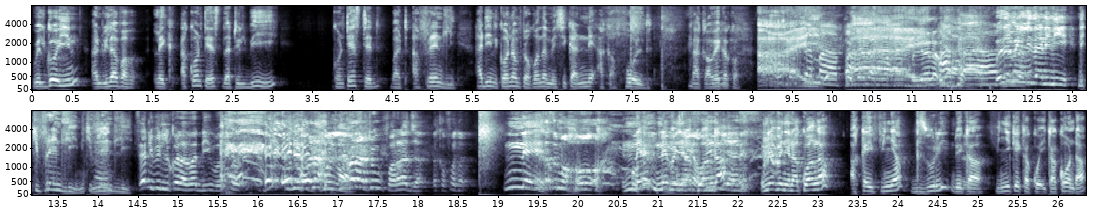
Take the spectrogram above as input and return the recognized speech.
we'll go in and we'll have a, like a contest that will be contested but a friendly hadi nikaona mtu wa kwanza ameshika nne akafold na akaweka kwa Ai! Sema hapa. Ai! Hapa. Kwa hiyo mimi nilidhani ni ni kifriendly ni kifriendly sasa mimi nilikuwa nadhani hivyo niliona niliona tu faraja akafanya nne. Venye nakuanga. Serious. nne venye nakuanga akaifinya vizuri ndo ikafinyika ikakonda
